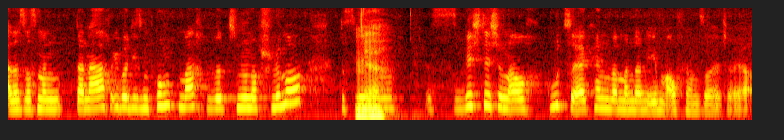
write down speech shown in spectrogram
alles, was man danach über diesen Punkt macht, wird nur noch schlimmer. Deswegen ja. ist wichtig und auch gut zu erkennen, wann man dann eben aufhören sollte, ja.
